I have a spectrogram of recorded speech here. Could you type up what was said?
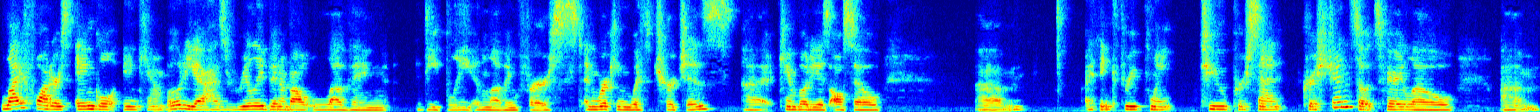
LifeWater's angle in Cambodia has really been about loving deeply and loving first and working with churches. Uh, Cambodia is also, um, I think, 3.2% Christian, so it's very low um,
